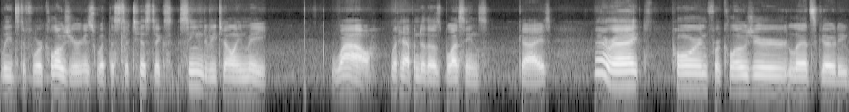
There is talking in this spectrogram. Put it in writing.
leads to foreclosure is what the statistics seem to be telling me. Wow, what happened to those blessings, guys? All right, porn, foreclosure, let's go to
